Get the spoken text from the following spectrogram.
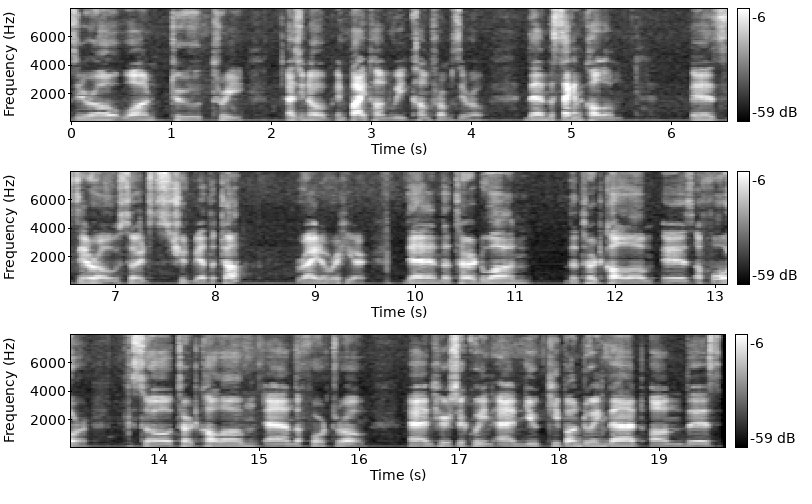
zero, one, two, three. As you know, in Python, we count from 0. Then the second column is 0, so it should be at the top, right over here. Then the third one, the third column is a 4. So third column and the fourth row and here's your queen and you keep on doing that on this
